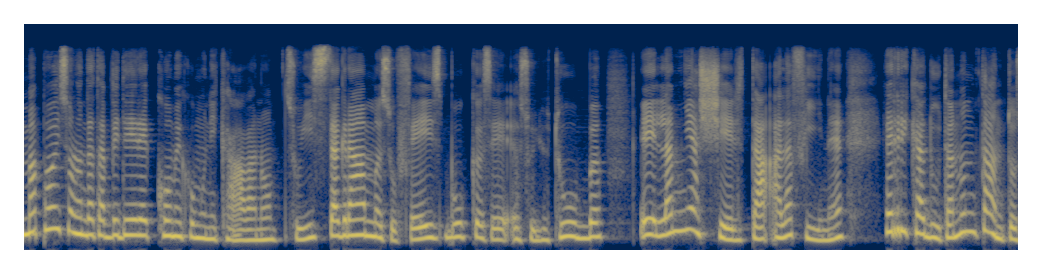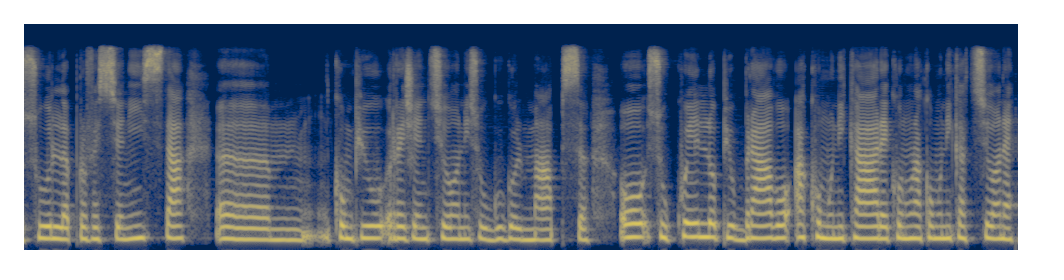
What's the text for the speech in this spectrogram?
Ma poi sono andata a vedere come comunicavano su Instagram, su Facebook, se, eh, su YouTube. E la mia scelta alla fine è ricaduta non tanto sul professionista ehm, con più recensioni su Google Maps o su quello più bravo a comunicare con una comunicazione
